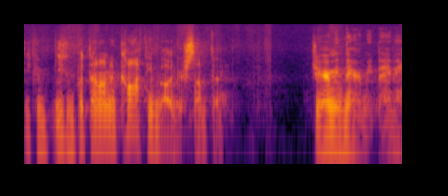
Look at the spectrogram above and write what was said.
You can, you can put that on a coffee mug or something. Jeremy Bearimy, baby.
